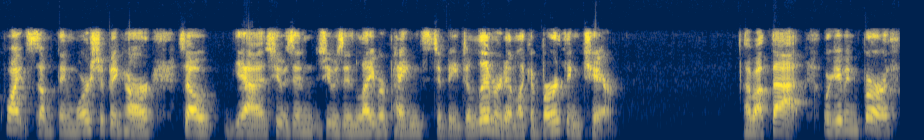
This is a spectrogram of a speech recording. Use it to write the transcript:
quite something worshiping her. So yeah she was in she was in labor pains to be delivered in like a birthing chair. How about that? We're giving birth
